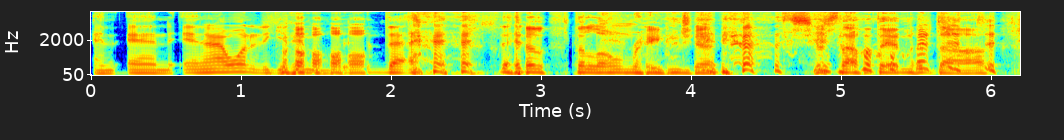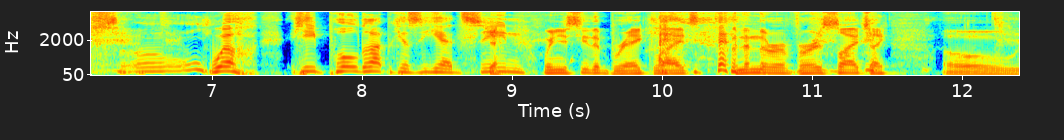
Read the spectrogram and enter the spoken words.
and and and i wanted to give him th- that, that The, the Lone Ranger just out there in the dark. So, well he pulled up because he had seen When you see the brake lights and then the reverse lights, like, oh,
